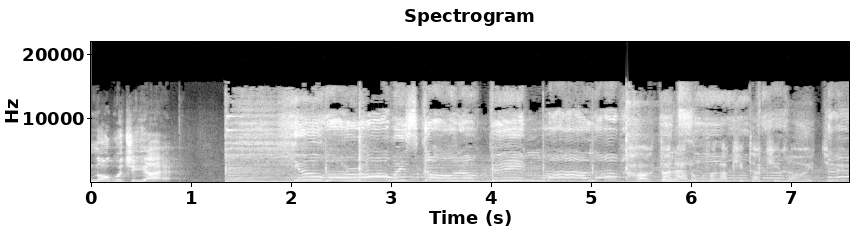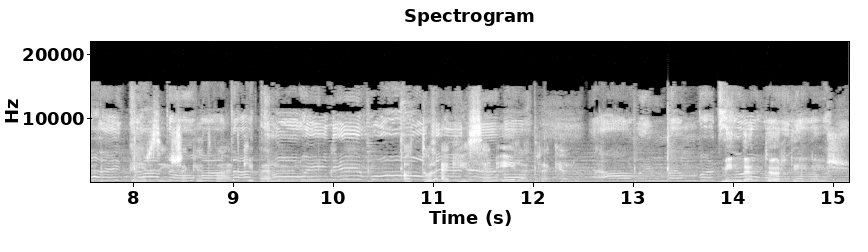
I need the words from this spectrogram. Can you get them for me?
Noguchi Jae! Ha találunk valakit, aki nagy érzéseket vált ki belőlünk, attól egészen életre kelünk. Minden történés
